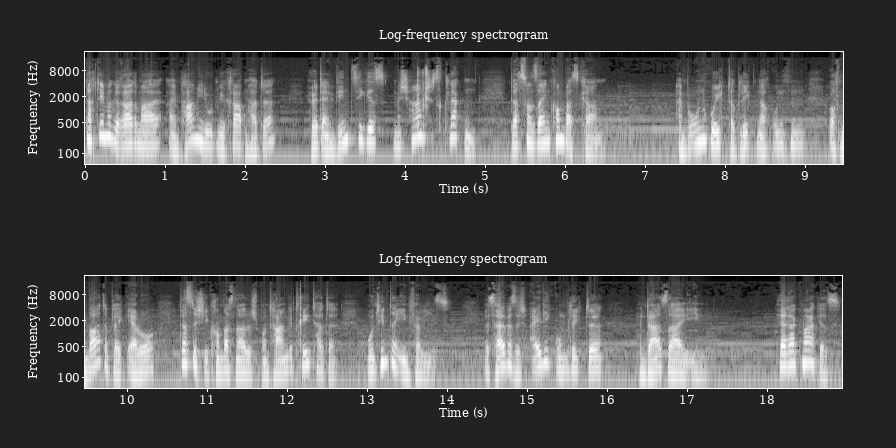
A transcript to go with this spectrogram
Nachdem er gerade mal ein paar Minuten gegraben hatte, hörte ein winziges, mechanisches Klacken, das von seinem Kompass kam. Ein beunruhigter Blick nach unten offenbarte Black Arrow, dass sich die Kompassnadel spontan gedreht hatte und hinter ihn verwies, weshalb er sich eilig umblickte und da sah er ihn. Herakmakis,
